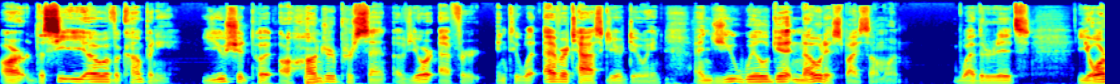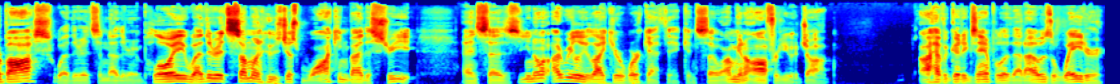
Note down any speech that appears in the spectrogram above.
are the CEO of a company, you should put hundred percent of your effort into whatever task you're doing, and you will get noticed by someone, whether it's your boss, whether it's another employee, whether it's someone who's just walking by the street and says, you know I really like your work ethic, and so I'm going to offer you a job. I have a good example of that. I was a waiter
